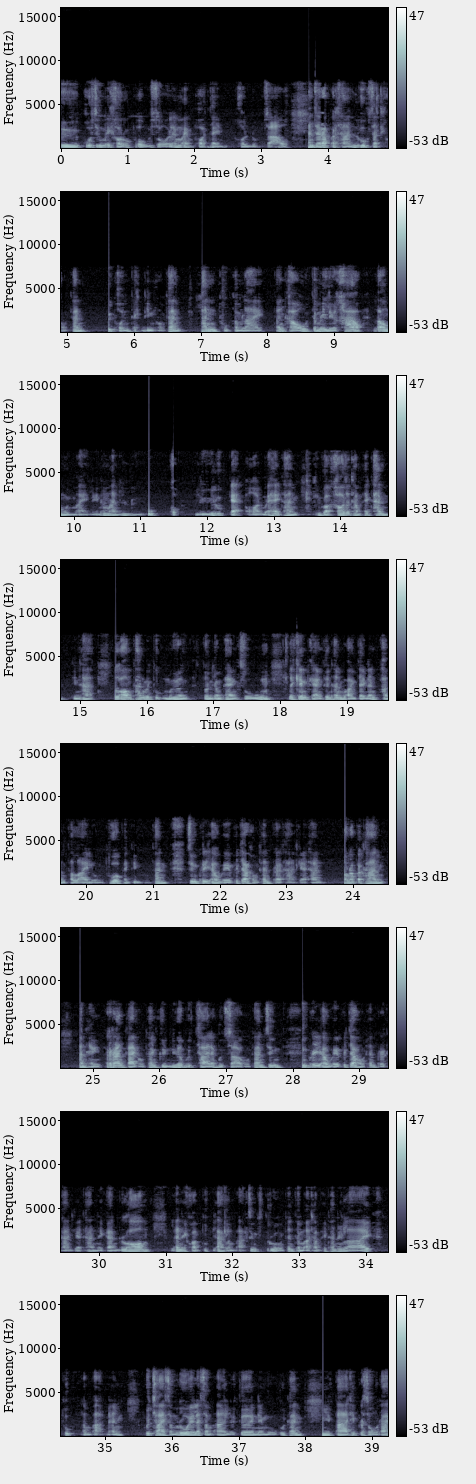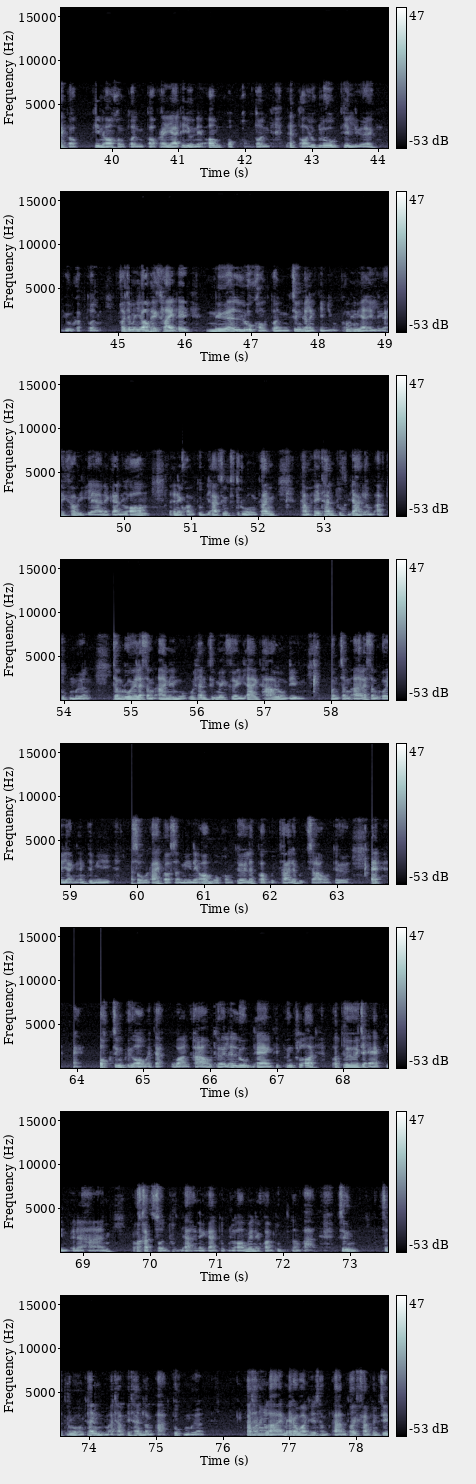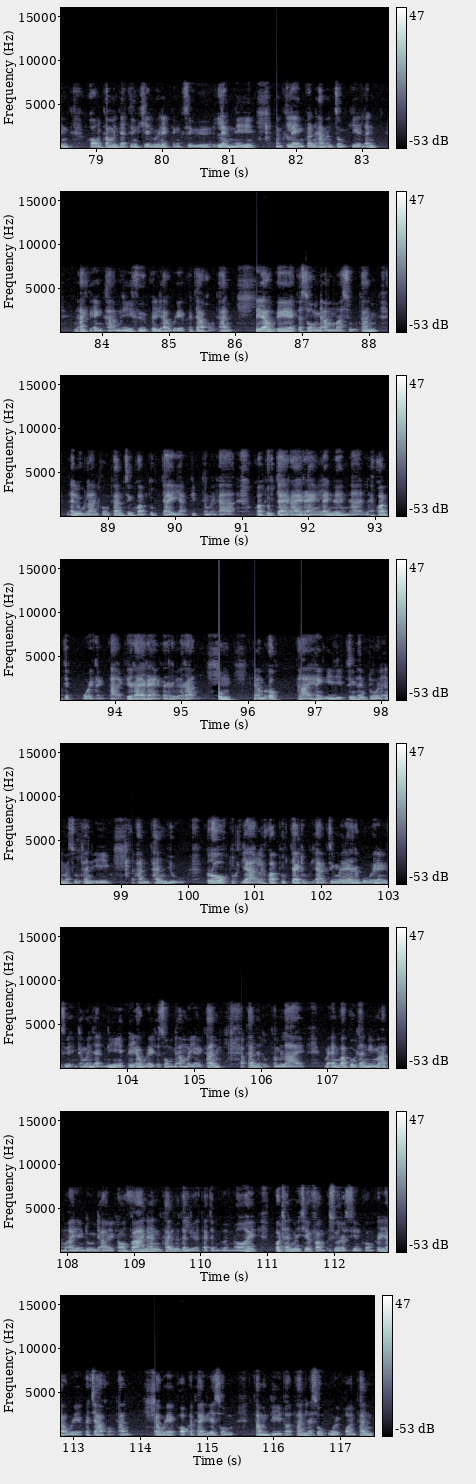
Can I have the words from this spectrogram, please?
คือผู้ซึ่งไม่เคารพผู้อาวุโสและไม่พอใจคนหนุ่มสาว ท่านจะรับประทานลูกสัตว์ของท่าน ด้วยผลจากดินของท่าน ท่านถูกทำลาย ทั้งเขาจะไม่เหลือข้าวเล่าองุ่นใหม่ หรือน้ำมันหรือลูกบหรือลูกแกะอ่อนไว้ให้ท่านจนกว่าเขาจะทำให้ท่านพินาศล้อมท่านไว้ทุกเมือง จนกำแพงสูง และเข้มแข็งขึ้นท่านวางใจนั้นพังทลายลงทั่วแผ่นดินของท่าน ซึ่งพระยาเวพระเจ้าของท่านประทานแก่ท่านต้องรับประทานอันแห่งร่างกายของท่านคือเนื้อบุตรชายและบุตรสาวของท่าน ซึ่งซึ่งพระยาเวพระเจ้าของท่านประทานแก่ท่านในการล้อม และในความทุกข์ยากลำบาก ซึ่งศัตรูของท่านจะมาทำให้ท่านทั้งหลาย ทุกข์ลำบากนั้น ผู้ชายสำรวยและสำอางเหลือเกินในหมู่ผู้ท่านมีตาที่ประสงค์ร้ายต่อพี่น้องของตนต่อภรรยาที่อยู่ในอ้อมอกของตน และต่อลูกๆที่เหลืออยู่กับตน เขาจะไม่ยอมให้ใครได้เนื้อลูกของตน ซึ่งกำลังกินอยู่ก็ไม่มีอะไรเหลือให้เขาอีกแล้ว ในการล้อมและในความทุกข์ยากซึ่งศัตรูของท่านทำให้ท่านทุกข์ยากลำบากทุกเมืองสำรวยและสำอางในหมู่ผู้ท่านซึ่งไม่เคยย่างเท้าลงดิน คนสำอางและสำรวยอย่างนั้นจะมีประสงค์ร้ายต่อสามีในอ้อมอกของเธอ และต่อบุตรชายและบุตรสาวของเธอและนกซึ่งเพิ่งออกมาจากหว่างขาของเธอและลูกแดงที่เพิ่งคลอดเพราะเธอจะแอบกินเป็นอาหาร เพราะขัดสนทุกอย่างในการถูกล้อมในความทุกข์ลำบาก ซึ่งศัตรูของท่านมาทำให้ท่านลำบากทุกเมือง ถ้าท่านทั้งหลายไม่ระวังที่จะทำตามถ้อยคำทั้งสิ้นของธรรมบัญญัติซึ่งเขียนไว้ในหนังสือเล่มนี้เกรงพระนามอันทรงเกียรติและ น่าเกรงขามนี้คือพระยาเวพระเจ้าของท่าน พระยาเวจะทรงนำมาสู่ท่าน และลูกหลานของท่านซึ่งความทุกข์ใจอย่างผิดธรรมดา ความทุกข์ใจร้ายแรงและเนิ่นนาน และความเจ็บป่วยต่างๆ ที่ร้ายแรงและเรื้อรังทรงนำโรค หลายแห่งอียิปต์ซึ่งท่านกลัวนั้นมาสู่ท่านอีกพันท่านอยู่โรคทุกอย่างและความทุกข์ใจทุกอย่าง ซึ่งไม่ได้ระบุไว้ในหนังสือแห่งธรรมบัญญัตินี้พระยาเวจะทรงนำมาอย่างท่าน ท่านจะถูกทำลาย แม้นว่าพวกท่านมีมากมายอย่างดวงดาวในท้องฟ้านั้น ท่านก็จะเหลือแต่จำนวนน้อยเพราะท่านไม่เชื่อฟังพระสุรเสียงของพระยาเวพระเจ้าของท่านพระยาเวพอพระทัยที่จะทรงทำดีต่อท่านและทรงอวยพรท่าน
